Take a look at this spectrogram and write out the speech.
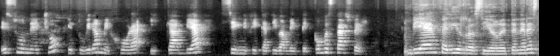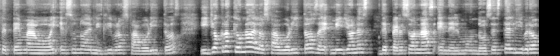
es un hecho que tu vida mejora y cambia significativamente. ¿Cómo estás, Fer? Bien feliz, Rocío, de tener este tema hoy. Es uno de mis libros favoritos y yo creo que uno de los favoritos de millones de personas en el mundo. este libro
